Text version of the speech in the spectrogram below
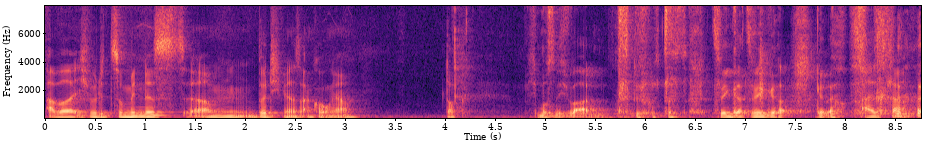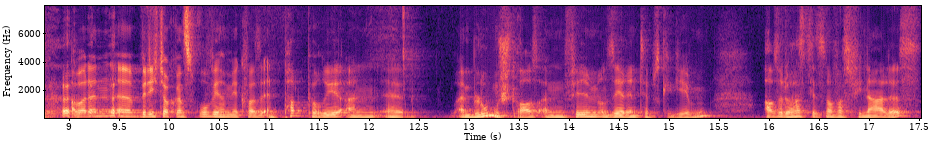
Aber ich würde zumindest, ähm, würde ich mir das angucken, ja. Doch. Ich muss nicht warten. Das, zwinker, zwinker. Genau. Alles klar. Aber dann äh, bin ich doch ganz froh, wir haben mir quasi ein Potpourri an, äh, einen Blumenstrauß an Filmen und Serientipps gegeben. Außer du hast jetzt noch was Finales,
